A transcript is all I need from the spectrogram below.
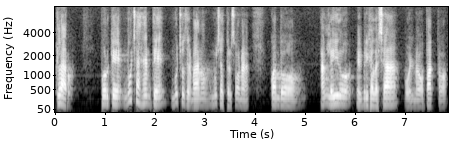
claro, porque mucha gente, muchos hermanos, muchas personas, cuando han leído el Brihadashah o el Nuevo Pacto,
